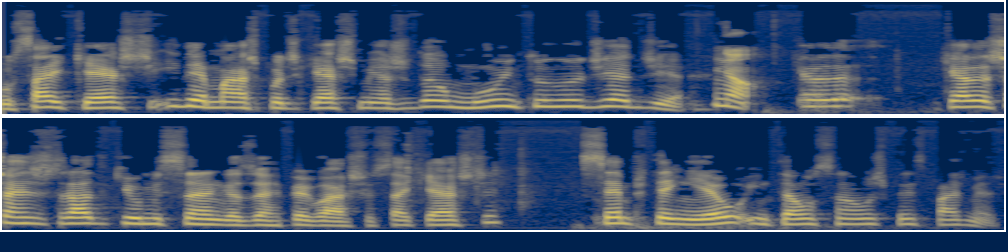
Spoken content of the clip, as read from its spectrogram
o SciCast e demais podcasts me ajudam muito no dia a dia. Não. Quero, quero deixar registrado que o Missangas, o RP Guacha e o SciCast sempre tem eu, então são os principais mesmo.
